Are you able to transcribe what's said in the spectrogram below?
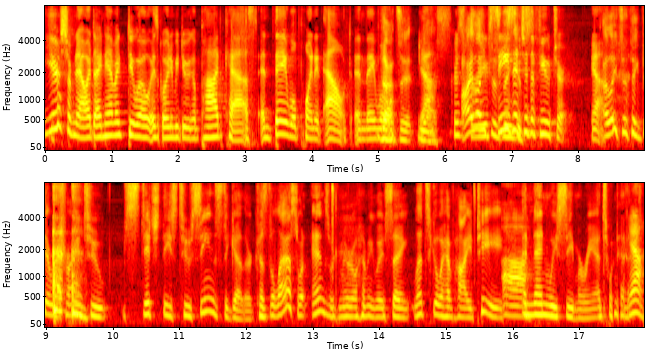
years from now, a dynamic duo is going to be doing a podcast, and they will point it out, and they will. That's it, Yeah. yes. Christopher I like to sees into the future. Yeah. I like to think they were trying to stitch these two scenes together because the last one ends with Muriel Hemingway saying, "Let's go have high tea," and then we see Marie Antoinette. Ah. Yeah,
